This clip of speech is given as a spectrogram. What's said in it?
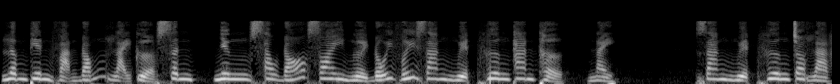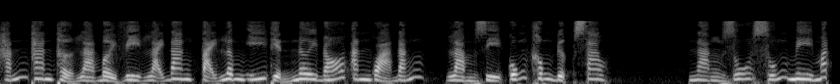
Lâm Thiên Vạn đóng lại cửa sân, nhưng sau đó xoay người đối với Giang Nguyệt Hương than thở, này. Giang Nguyệt Hương cho là hắn than thở là bởi vì lại đang tại Lâm Ý Thiển nơi đó ăn quả đắng, làm gì cũng không được sao. Nàng rũ xuống mi mắt,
